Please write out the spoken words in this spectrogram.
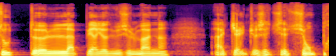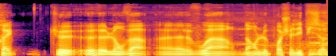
toute la période musulmane, à quelques exceptions près que euh, l'on va euh, voir dans le prochain épisode.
